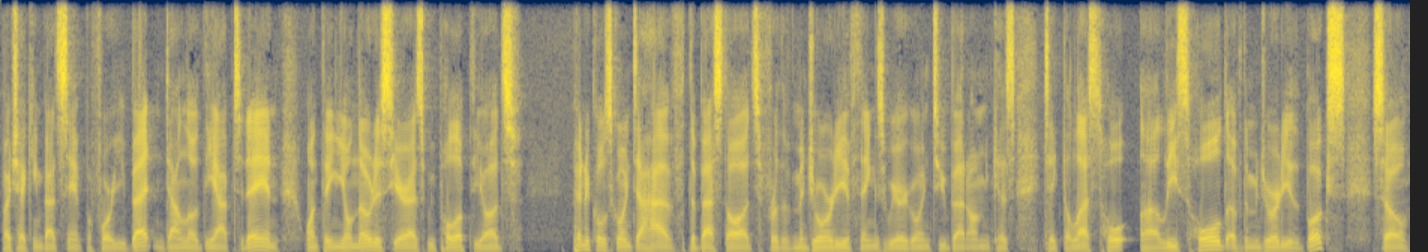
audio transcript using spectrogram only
by checking BetStamp before you bet and download the app today. And one thing you'll notice here as we pull up the odds. Pinnacle is going to have the best odds for the majority of things we are going to bet on because take the less hold, uh, least hold of the majority of the books. So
